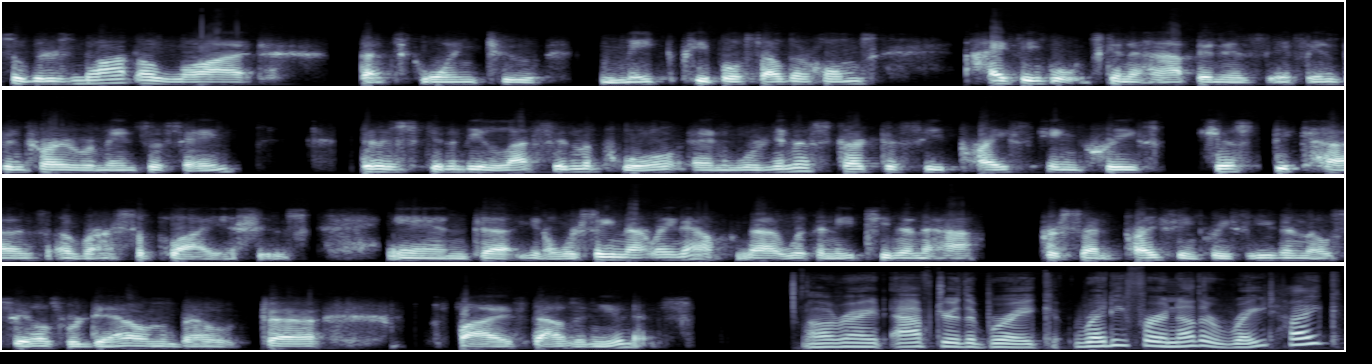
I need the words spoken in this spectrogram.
So there's not a lot that's going to make people sell their homes. I think what's going to happen is if inventory remains the same, there's going to be less in the pool, and we're going to start to see price increase just because of our supply issues. And uh, you know we're seeing that right now uh, with an eighteen and a half percent price increase, even though sales were down about uh, 5,000 units. All right, after the break, ready for another rate hike?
